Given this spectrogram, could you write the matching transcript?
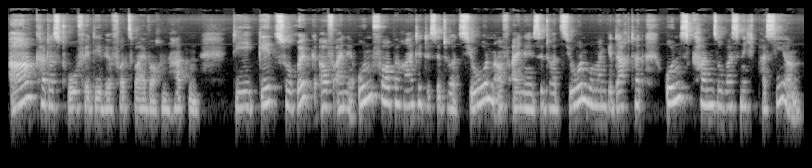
A-Katastrophe, die wir vor zwei Wochen hatten, die geht zurück auf eine unvorbereitete Situation, auf eine Situation, wo man gedacht hat, uns kann sowas nicht passieren.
